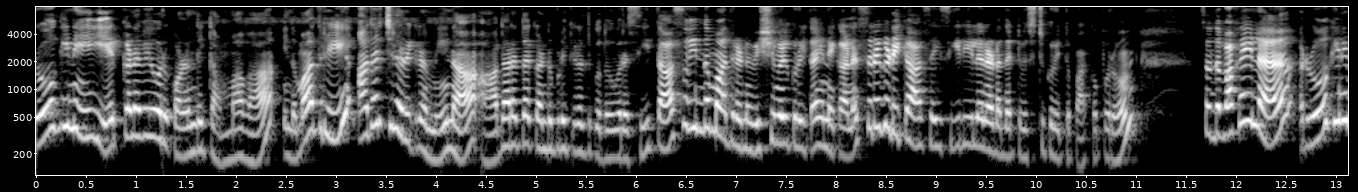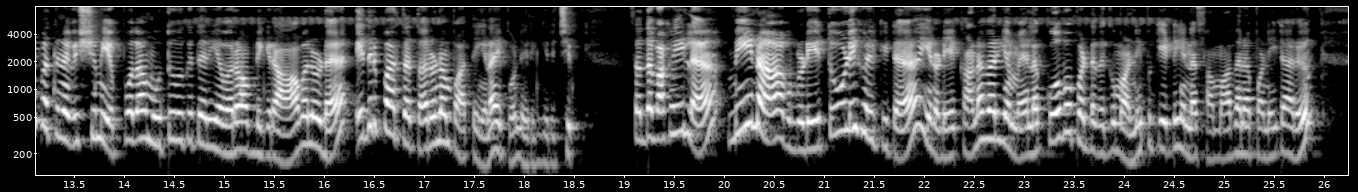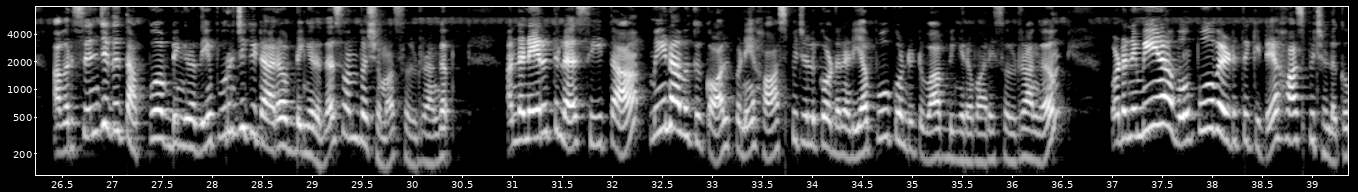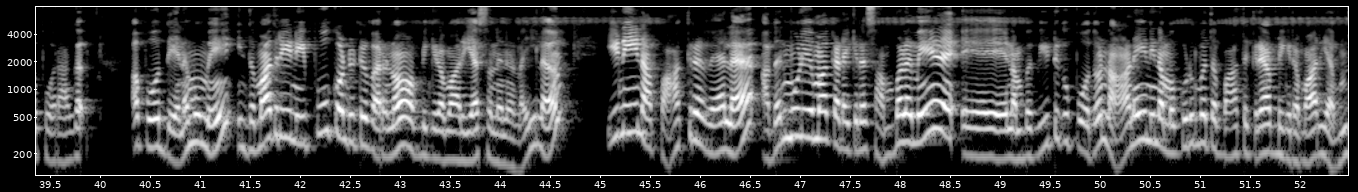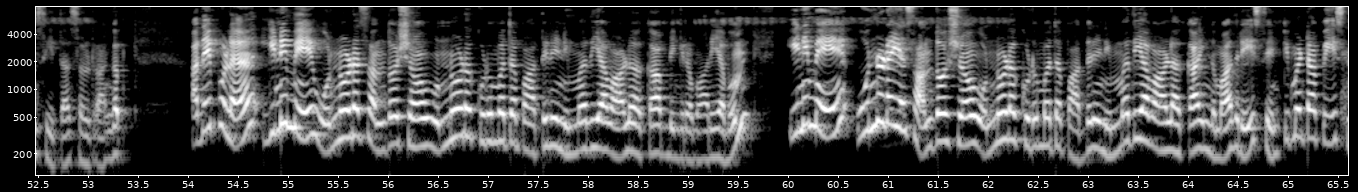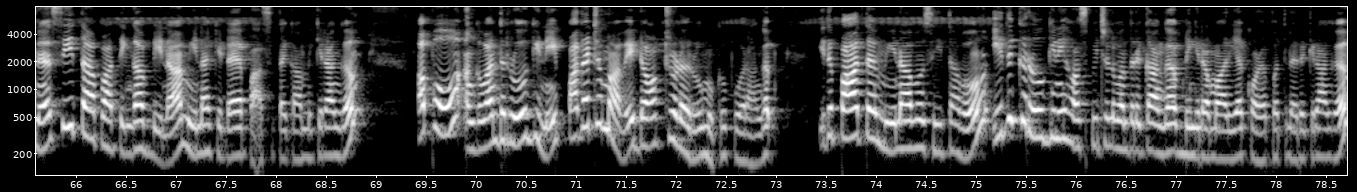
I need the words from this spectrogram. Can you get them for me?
ரோகிணி ஏற்கனவே ஒரு குழந்தைக்கு அம்மாவா? இந்த மாதிரி அதிர்ச்சியில் இருக்கிற மீனா ஆதாரத்தை கண்டுபிடிக்கிறதுக்கு உதவுற சீதா. ஸோ இந்த மாதிரியான விஷயங்கள் குறித்தான் எனக்கான சிறுகடிக்க ஆசை சீரியலில் நடந்த ட்விஸ்ட் குறித்து பார்க்க போகிறோம் ஸோ அந்த வகையில் ரோகிணி பற்றின விஷயம் எப்போதான் முத்துவுக்கு தெரிய வரும் அப்படிங்கிற ஆவலோட எதிர்பார்த்த தருணம் பார்த்தீங்கன்னா இப்போ நெருங்கிருச்சு. ஸோ அந்த வகையில் மீனா அவங்களுடைய தோழிகள் கிட்ட என்னுடைய கணவர் என் மேலே கோவப்பட்டதுக்கு மன்னிப்பு கேட்டு என்னை சமாதானம் பண்ணிட்டாரு. அவர் செஞ்சது தப்பு அப்படிங்கிறதையும் புரிஞ்சுக்கிட்டாரு அப்படிங்கிறத சந்தோஷமாக சொல்கிறாங்க அந்த நேரத்தில் சீதா மீனாவுக்கு கால் பண்ணி ஹாஸ்பிட்டலுக்கு உடனடியாக பூ கொண்டுட்டு வா அப்படிங்கிற மாதிரி சொல்கிறாங்க உடனே மீனாவும் பூவை எடுத்துக்கிட்டு ஹாஸ்பிட்டலுக்கு போகிறாங்க அப்போது தினமுமே இந்த மாதிரி நீ பூ கொண்டுட்டு வரணும் அப்படிங்கிற மாதிரியா சொன்ன நிலையில் இனி நான் பார்க்குற வேலை அதன் மூலியமாக கிடைக்கிற சம்பளமே நம்ம வீட்டுக்கு போதும். நானே இனி நம்ம குடும்பத்தை பார்த்துக்கிறேன் அப்படிங்கிற மாதிரியாவும் சீதா சொல்கிறாங்க அதே போல் இனிமே உன்னோட சந்தோஷம் உன்னோட குடும்பத்தை பார்த்து நீ நிம்மதியாக வாழு அக்கா அப்படிங்கிற மாதிரியாவும் இனிமே உன்னுடைய சந்தோஷம் உன்னோட குடும்பத்தை பார்த்து நீ நிம்மதியாக வாழ அக்கா இந்த மாதிரி சென்டிமெண்ட்டாக பேசின சீதா பார்த்தீங்க அப்படின்னா மீனா கிட்ட பாசத்தை காமிக்கிறாங்க. அப்போது அங்கே வந்த ரோகிணி பதட்டமாகவே டாக்டரோட ரூமுக்கு போகிறாங்க இதை பார்த்த மீனாவும் சீதாவும் எதுக்கு ரோகிணி ஹாஸ்பிட்டல் வந்திருக்காங்க? அப்படிங்கிற மாதிரியா குழப்பத்தில் இருக்கிறாங்க.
